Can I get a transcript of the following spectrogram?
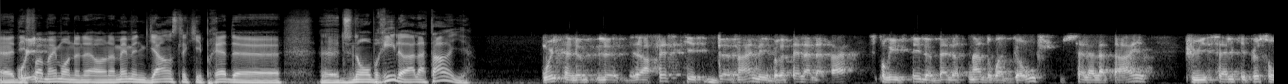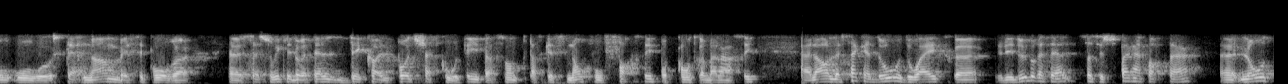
euh, des fois même, on a, on a même une ganse qui est près de du nombre à la taille? Oui, en fait, ce qui est devant, les bretelles à l'avant, c'est pour éviter le ballottement droite-gauche, celle à la taille. Puis celle qui est plus au, sternum, ben, c'est pour euh, euh, s'assurer que les bretelles décollent pas de chaque côté, parce, que sinon, il faut forcer pour contrebalancer. Alors, le sac à dos doit être euh, les deux bretelles, ça c'est super important. L'autre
